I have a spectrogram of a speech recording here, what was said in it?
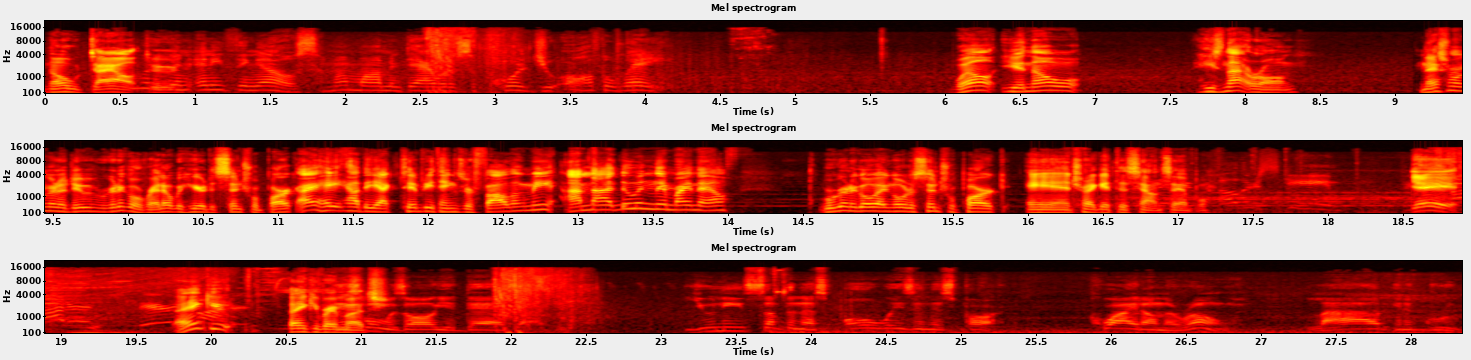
No doubt, dude. been anything else. My mom and dad would have supported you all the way. Well, you know, he's not wrong. Next one we're gonna do, we're gonna go right over here to Central Park. I hate how the activity things are following me. I'm not doing them right now. We're gonna go ahead and go to Central Park and try to get this sound sample. Yeah. Thank you. Thank you very this much. You need something that's always in this park. Quiet on their own. Loud in a group.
